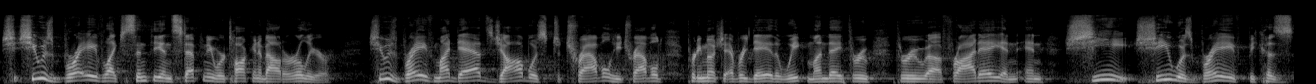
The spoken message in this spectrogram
she, she was brave, like Cynthia and Stephanie were talking about earlier. She was brave. My dad's job was to travel. He traveled pretty much every day of the week, Monday through, through uh, Friday. And, and she, she was brave because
